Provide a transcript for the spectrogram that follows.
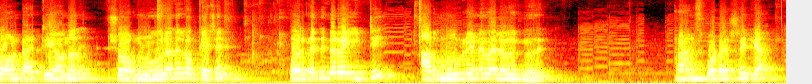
കോൺടാക്ട് ചെയ്യാവുന്നതാണ്. ഷൊർണൂർ എന്ന ലൊക്കേഷൻ ഒരെണ്ണത്തിന്റെ റേറ്റ് അറുന്നൂറ് രൂപയാണ് വില വരുന്നത്. ട്രാൻസ്പോർട്ടേഷൻ ഇല്ല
